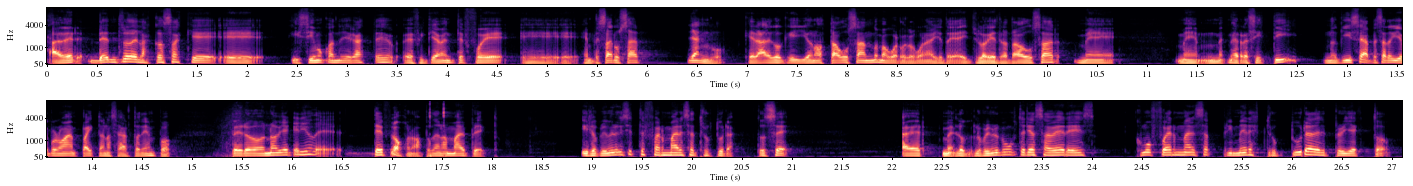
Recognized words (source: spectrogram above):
A ver, dentro de las cosas que eh, hicimos cuando llegaste, efectivamente fue eh, empezar a usar Django, que era algo que yo no estaba usando. Me acuerdo que alguna vez yo te había dicho lo había tratado de usar. Me, resistí, no quise, a pesar de que yo programaba en Python hace harto tiempo, pero no había querido de, flojo, no, poder armar el proyecto. Y lo primero que hiciste fue armar esa estructura. Entonces, a ver, lo, primero que me gustaría saber es cómo fue armar esa primera estructura del proyecto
